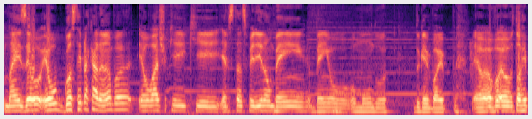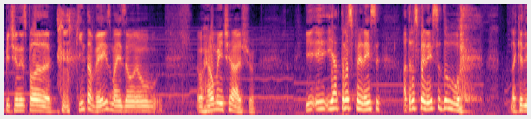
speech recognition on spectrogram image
Mas eu, eu gostei pra caramba. Eu acho que, que eles transferiram bem, bem o, o mundo do Game Boy. Eu, eu, eu tô repetindo isso pela quinta vez, mas eu, eu, eu realmente acho. E, e- e a transferência. A transferência do. daquele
